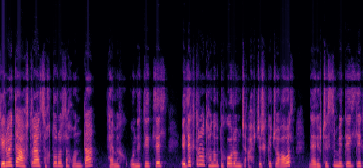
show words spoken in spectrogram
Хэрвээ та Австрали согтууруулах ундаа тамхи, үнэт эдлэл, электрон тоног төхөөрөмж авч ирэх гэж байгаа бол наривчилсан мэдээллийг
